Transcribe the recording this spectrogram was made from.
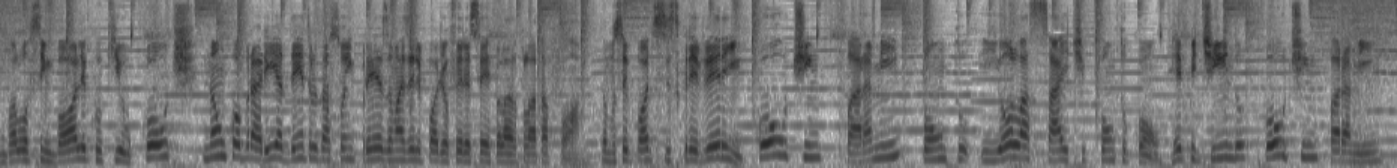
Um valor simbólico que o coach não cobraria dentro da sua empresa, mas ele pode oferecer pela plataforma. Então você pode se inscrever em coachingparamim.iolasite.com. Repetindo, coachingparamim.com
